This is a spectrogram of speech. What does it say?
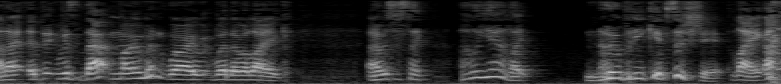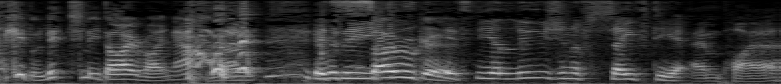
and I, it was that moment where I, where they were like, I was just like, oh yeah, like nobody gives a shit. Like I could literally die right now. it was the- so good. It's the illusion of safety at Empire.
